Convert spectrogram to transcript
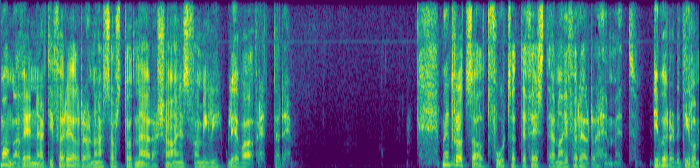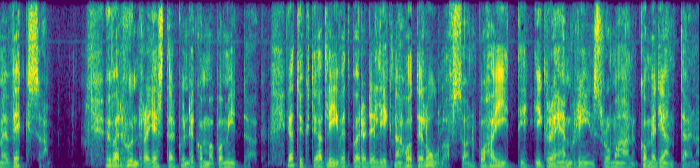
Många vänner till föräldrarna som stått nära shahens familj blev avrättade. Men trots allt fortsatte festerna i föräldrahemmet. De började till och med växa. Över hundra gäster kunde komma på middag. Jag tyckte att livet började likna Hotell Olofsson på Haiti i Graham Greens roman Komedianterna.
